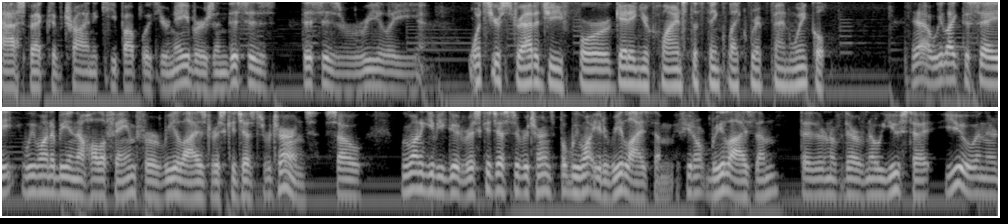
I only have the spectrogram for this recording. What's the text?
aspect of trying to keep up with your neighbors and this is this is really yeah. what's your strategy for getting your clients to think like rip van winkle yeah, we like to say we want to be in the Hall of Fame for realized risk adjusted returns. So we want to give you good risk adjusted returns, but we want you to realize them. If you don't realize them, they're, they're of no use to you and they're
